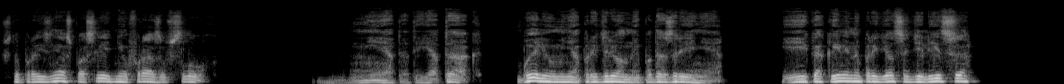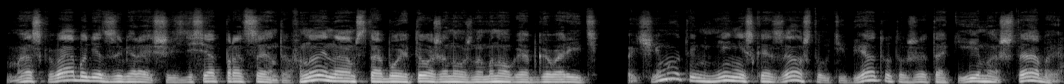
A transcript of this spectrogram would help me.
что произнес последнюю фразу вслух. «Нет, это я так. Были у меня определенные подозрения. И как именно придется делиться? Москва будет забирать 60%. Ну и нам с тобой тоже нужно многое обговорить. Почему ты мне не сказал, что у тебя тут уже такие масштабы?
